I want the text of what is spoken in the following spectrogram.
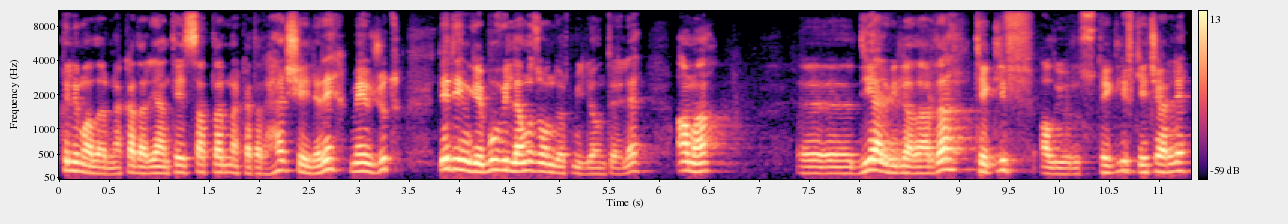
klimalarına kadar yani tesisatlarına kadar her şeyleri mevcut. Dediğim gibi bu villamız 14 milyon TL ama e, diğer villalarda teklif alıyoruz. Teklif geçerli.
